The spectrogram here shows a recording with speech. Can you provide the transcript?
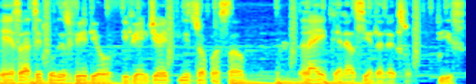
Yeah, so that's it for this video. If you enjoyed, please drop a sub, like, and I'll see you in the next one. Peace.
